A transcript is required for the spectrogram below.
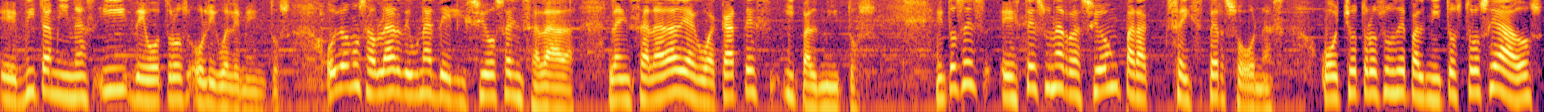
eh, vitaminas y de otros oligoelementos. Hoy vamos a hablar de una deliciosa ensalada, la ensalada de aguacates y palmitos. Entonces, esta es una ración para seis personas. Ocho trozos de palmitos troceados,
